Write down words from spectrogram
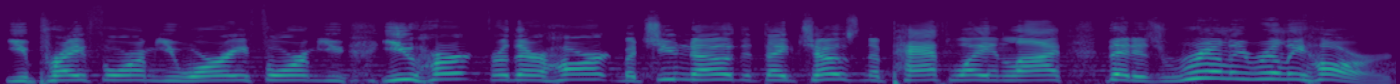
You pray for them, you worry for them, you, you hurt for their heart, but you know that they've chosen a pathway in life that is really, really hard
